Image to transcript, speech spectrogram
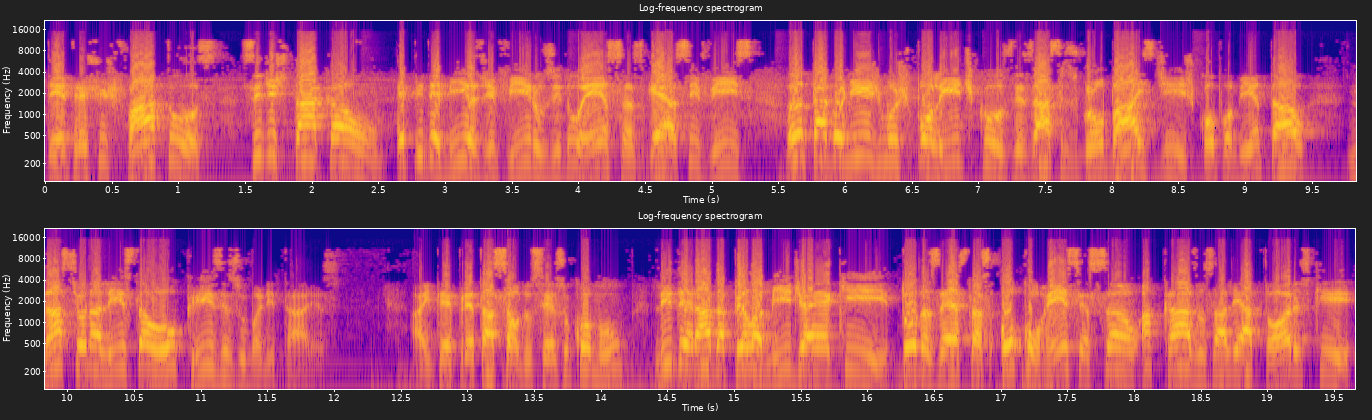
Dentre estes fatos se destacam epidemias de vírus e doenças, guerras civis, antagonismos políticos, desastres globais de escopo ambiental, nacionalista ou crises humanitárias. A interpretação do senso comum, liderada pela mídia, é que todas estas ocorrências são acasos aleatórios que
